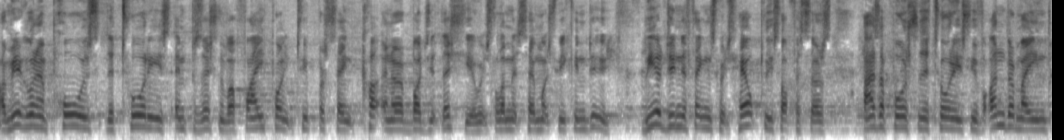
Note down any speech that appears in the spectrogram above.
And we're going to impose the Tories' imposition of a 5.2% cut in our budget this year, which limits how much we can do. We are doing the things which help police officers, as opposed to the Tories who have undermined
